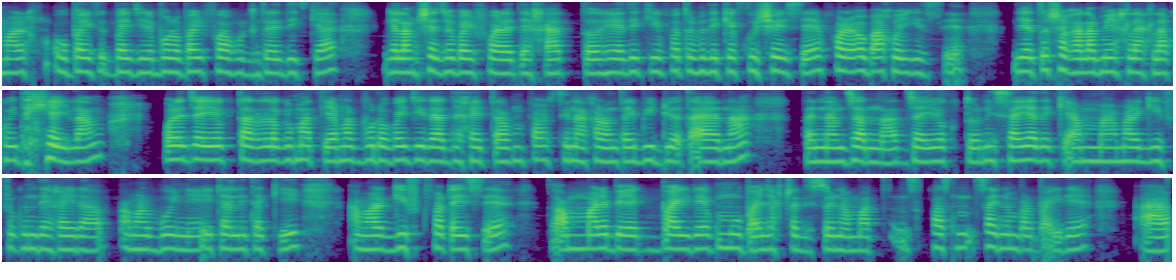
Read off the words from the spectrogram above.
আমার ও বাইফুত বাইজিরে বড় বাইর ফুয়া পর্যন্ত দিকা গেলাম সেজো বাইর ফুয়ারে দেখাত তো হে দেখি প্রথমে দেখে খুশি হয়েছে পরে অবাক হয়ে গেছে। যেহেতু সকাল আমি একলা একলা করে দেখে আইলাম, পরে যাই হোক তার লগে মাতি আমার বড় ভাই জিরা দেখাইতাম, পারছি না কারণ তাই ভিডিওতে আয় না, তার নাম জান্নাত। যাই হোক, তো নিসাইয়া দেখি আম্মা আমার গিফট গুন দেখাইরা আমার বইনে ইটালি থাকি আমার গিফট পাঠাইছে। তো আমার ব্যাগ বাইরে মোবাইল একটা দিছে না ফার্স্ট চার নম্বর বাইরে। আর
